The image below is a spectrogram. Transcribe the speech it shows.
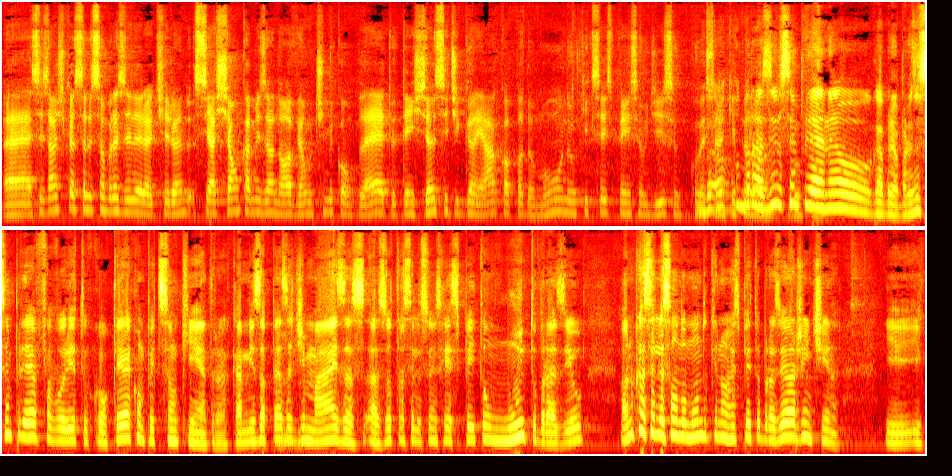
É, vocês acham que a seleção brasileira, tirando, se achar um camisa 9, é um time completo, tem chance de ganhar a Copa do Mundo? O que, vocês pensam disso? Começando aqui o Brasil sempre é, né, o Gabriel? O Brasil sempre é favorito qualquer competição que entra. A camisa pesa uhum. demais, as, as outras seleções respeitam muito o Brasil. A única seleção do mundo que não respeita o Brasil é a Argentina. E, e,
